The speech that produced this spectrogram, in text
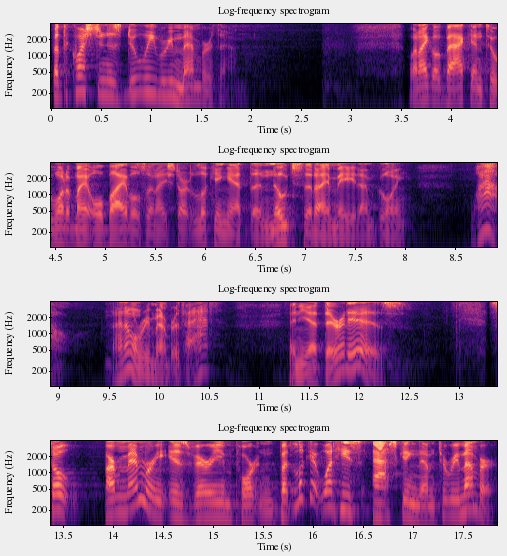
but the question is, do we remember them? When I go back into one of my old Bibles and I start looking at the notes that I made, I'm going, wow, I don't remember that. And yet there it is. So our memory is very important, but look at what he's asking them to remember.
